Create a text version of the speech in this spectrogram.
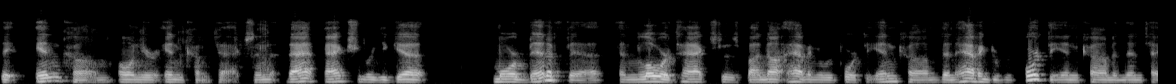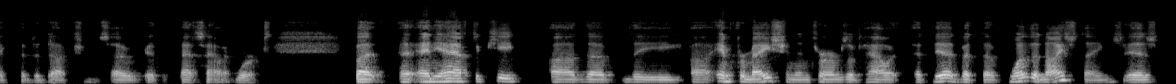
the income on your income tax. And that actually you get more benefit and lower taxes by not having to report the income than having to report the income and then take the deduction. So it, that's how it works. But and you have to keep uh, the the uh, information in terms of how it, it did. But the one of the nice things is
